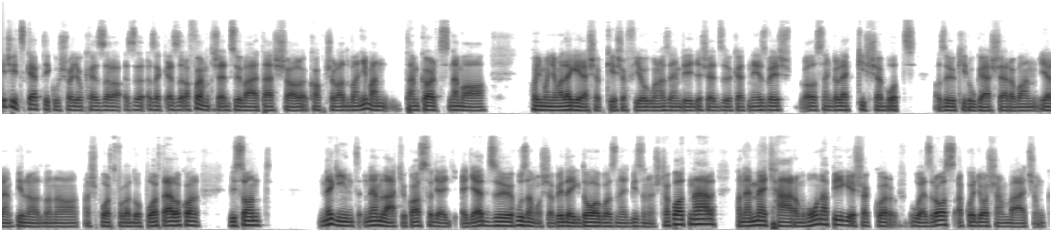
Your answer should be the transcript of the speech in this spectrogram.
Kicsit szkeptikus vagyok ezzel a, ezzel, ezzel a folyamatos edzőváltással kapcsolatban. Nyilván Tim Kurtz nem a, hogy mondjam, a legélesebb kés a fiókban az NBA-es edzőket nézve, és valószínűleg a legkisebb ott az ő kirúgására van jelen pillanatban a, a sportfogadó portálokon, viszont megint nem látjuk azt, hogy egy, egy edző húzamosabb ideig dolgozna egy bizonyos csapatnál, hanem megy három hónapig, és akkor hú, ez rossz, akkor gyorsan váltsunk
